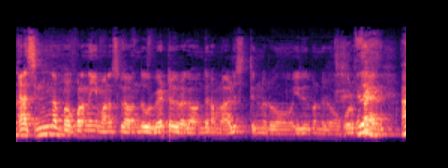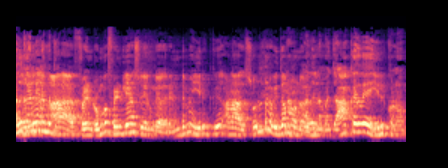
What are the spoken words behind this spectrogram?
ஏன்னா சின்ன குழந்தைங்க மனசுல வந்து ஒரு வேற்று கிரகம் வந்து நம்மள அழிச்சு தின்னுரும் இது பண்ணிடும் ஒரு ரொம்ப ஃப்ரெண்ட்லியா சொல்லிட முடியாது. ரெண்டுமே இருக்கு. ஆனா அது சொல்ற விதம் அது நம்ம ஜாக்கிரதையா இருக்கணும்.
